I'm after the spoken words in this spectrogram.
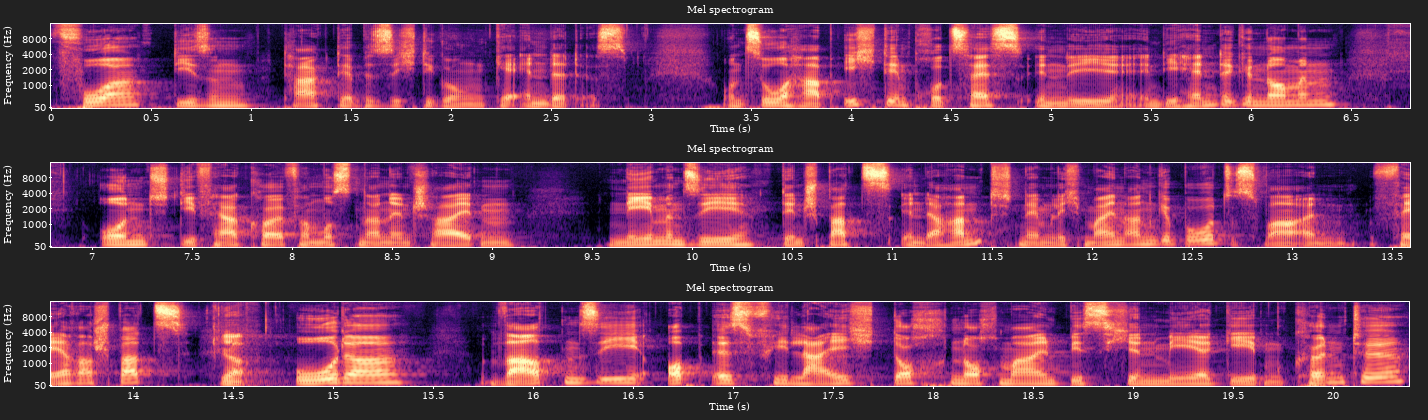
vor diesem Tag der Besichtigung geendet ist. Und so habe ich den Prozess in die, in die Hände genommen und die Verkäufer mussten dann entscheiden, nehmen sie den Spatz in der Hand, nämlich mein Angebot, es war ein fairer Spatz, ja. oder warten sie, ob es vielleicht doch noch mal ein bisschen mehr geben könnte,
